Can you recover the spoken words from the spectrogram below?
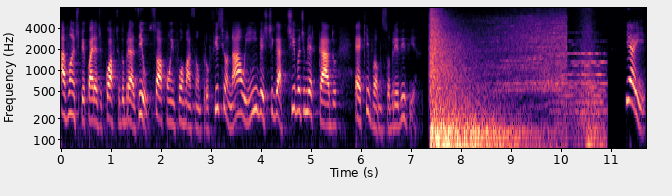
Avante Pecuária de Corte do Brasil, só com informação profissional e investigativa de mercado é que vamos sobreviver. E aí,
